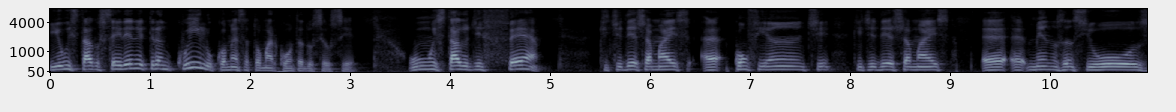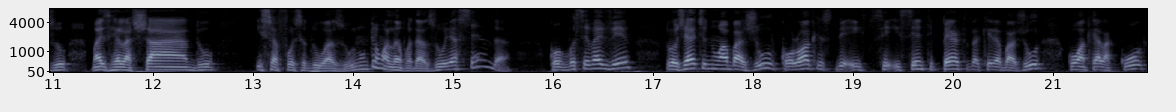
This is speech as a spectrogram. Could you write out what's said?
e um estado sereno e tranquilo começa a tomar conta do seu ser. Um estado de fé que te deixa mais é, confiante, que te deixa mais é, é, menos ansioso, mais relaxado. Isso é a força do azul. Não tem uma lâmpada azul e acenda. Como você vai ver, projete num abajur, coloque e, e sente perto daquele abajur com aquela cor.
